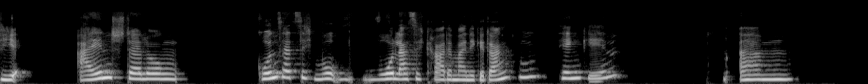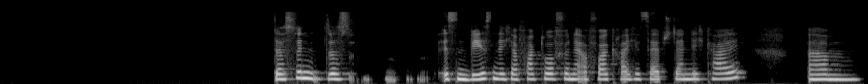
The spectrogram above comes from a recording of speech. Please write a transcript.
die Einstellung grundsätzlich, wo, wo lasse ich gerade meine Gedanken hingehen? Ähm, das, find, das ist ein wesentlicher Faktor für eine erfolgreiche Selbstständigkeit. Ähm,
